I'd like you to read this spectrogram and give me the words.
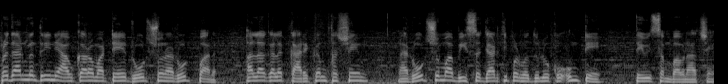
પ્રધાનમંત્રીને આવકારવા માટે રોડ શોના રૂટ પર અલગ અલગ કાર્યક્રમ થશે. આ રોડ શોમાં વીસ હજારથી પણ વધુ લોકો ઉમટે તેવી સંભાવના છે.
